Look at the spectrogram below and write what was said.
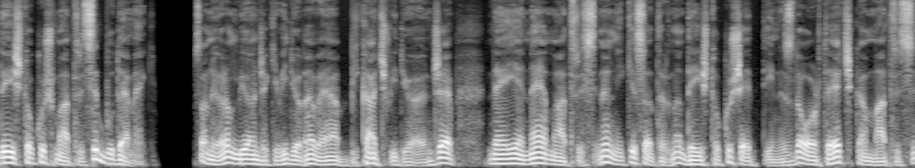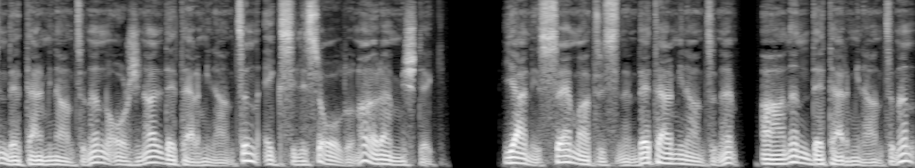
Değiş tokuş matrisi bu demek. Sanıyorum bir önceki videoda veya birkaç video önce, n'ye n matrisinin iki satırını değiş tokuş ettiğinizde ortaya çıkan matrisin determinantının orijinal determinantın eksilisi olduğunu öğrenmiştik. Yani S matrisinin determinantını, A'nın determinantının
